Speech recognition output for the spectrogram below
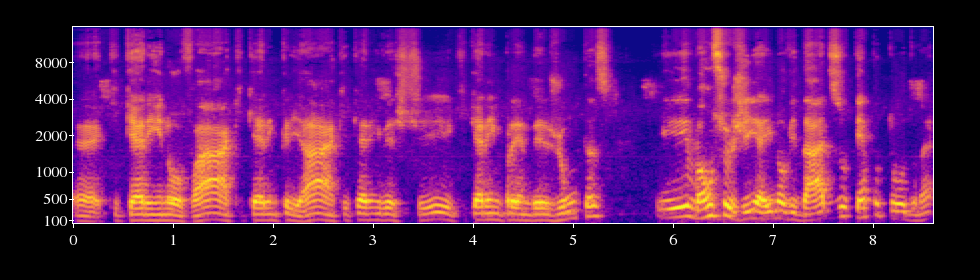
é, que querem inovar, que querem criar, que querem investir, que querem empreender juntas, e vão surgir aí novidades o tempo todo, né?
